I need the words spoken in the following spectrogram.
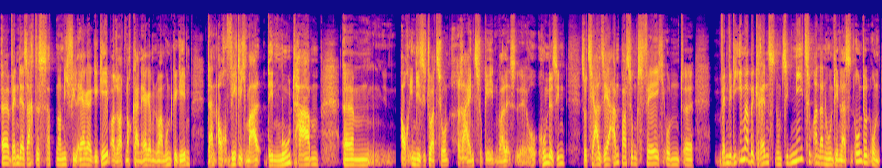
Äh, wenn der sagt, es hat noch nicht viel Ärger gegeben, also hat noch keinen Ärger mit meinem Hund gegeben, dann auch wirklich mal den Mut haben, ähm, auch in die Situation reinzugehen, weil es, äh, Hunde sind sozial sehr anpassungsfähig und äh, wenn wir die immer begrenzen und sie nie zum anderen Hund hinlassen und und und,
